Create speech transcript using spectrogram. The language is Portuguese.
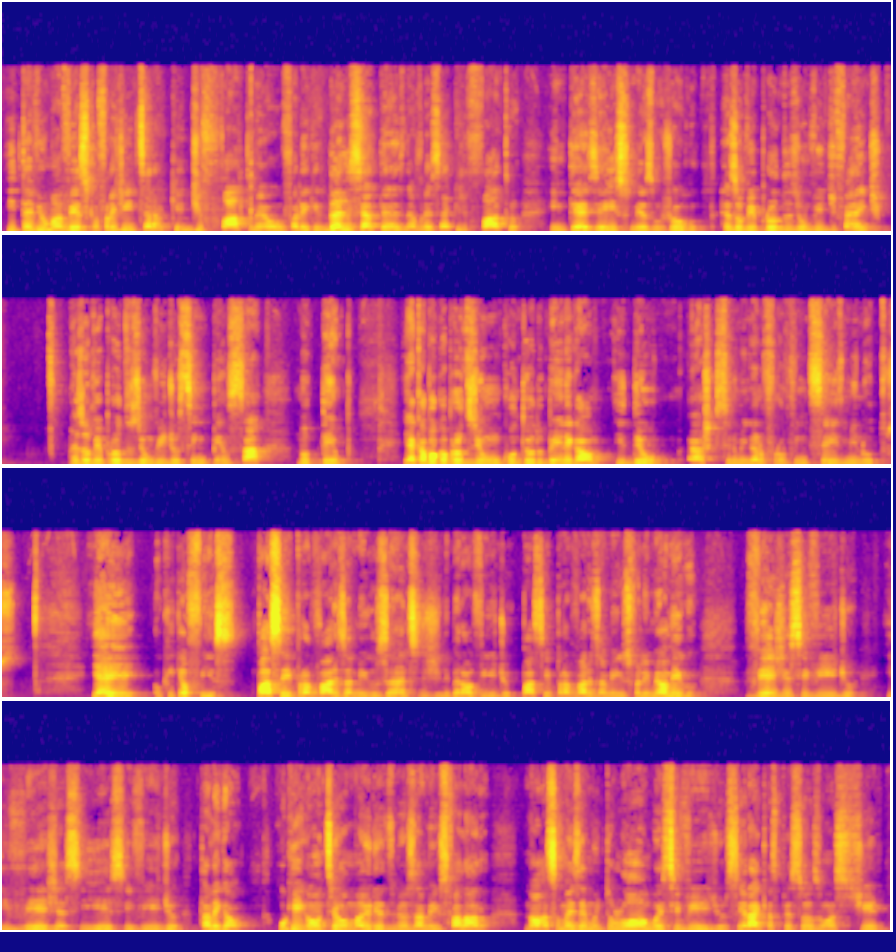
E teve uma vez que eu falei, gente, será que de fato, né? Eu falei que dane-se a tese, né? Eu falei, será que de fato, em tese, é isso mesmo o jogo? Resolvi produzir um vídeo diferente. Resolvi produzir um vídeo sem pensar no tempo. E acabou que eu produzi um conteúdo bem legal e deu, acho que se não me engano, foram 26 minutos. E aí, o que, que eu fiz? Passei para vários amigos antes de liberar o vídeo, passei para vários amigos e falei: meu amigo, veja esse vídeo e veja se esse vídeo tá legal. O que aconteceu? A maioria dos meus amigos falaram: nossa, mas é muito longo esse vídeo, será que as pessoas vão assistir?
